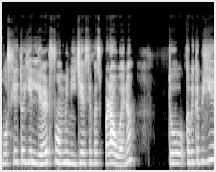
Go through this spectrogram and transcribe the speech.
मोस्टली तो ये लेयर्ड फॉर्म में नीचे ऐसे बस पड़ा हुआ है ना तो कभी कभी ये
